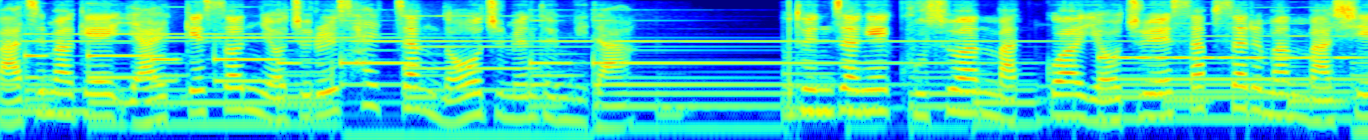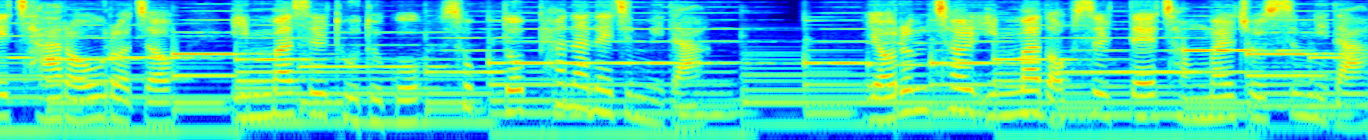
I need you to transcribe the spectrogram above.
마지막에 얇게 썬 여주를 살짝 넣어주면 됩니다. 된장의 구수한 맛과 여주의 쌉싸름한 맛이 잘 어우러져 입맛을 돋우고 속도 편안해집니다. 여름철 입맛 없을 때 정말 좋습니다.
